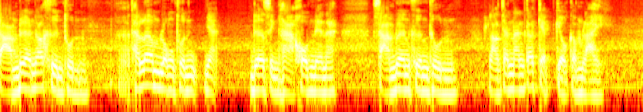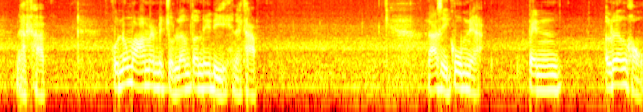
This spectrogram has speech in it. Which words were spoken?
สามเดือนก็คืนทุน ถ้าเริ่มลงทุนเนี่ยเดือนสิงหาคมเนี่ยนะสามเดือนคืนทุน หลังจากนั้นก็เก็บเกี่ยวกำไรนะครับ คุณต้องมองว่ามันเป็นจุดเริ่มต้นที่ดีนะครับ ราศีกุมเนี่ยเป็นเรื่องของ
